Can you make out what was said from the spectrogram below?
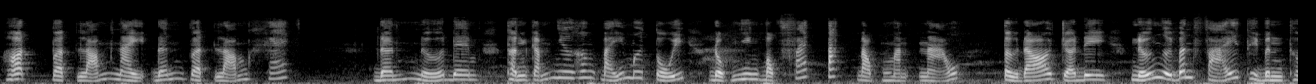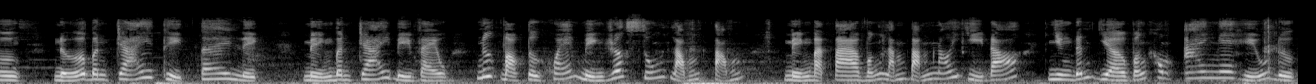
hết vệt lõm này đến vệt lõm khác. Đến nửa đêm, Thịnh Cẩm Như hơn 70 tuổi, đột nhiên bộc phát tắc độc mạch não. Từ đó trở đi, nửa người bên phải thì bình thường, nửa bên trái thì tê liệt. Miệng bên trái bị vẹo, nước bọt từ khóe miệng rớt xuống lỏng tỏng. Miệng bà ta vẫn lẩm bẩm nói gì đó, nhưng đến giờ vẫn không ai nghe hiểu được.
